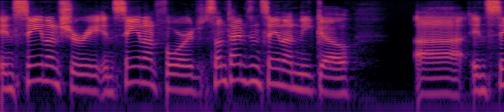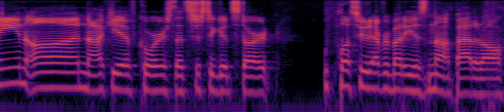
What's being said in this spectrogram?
Insane on Shuri, insane on Forge, sometimes insane on Nico. Uh, insane on Nakia, of course. That's just a good start. Plus, who to everybody is not bad at all.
